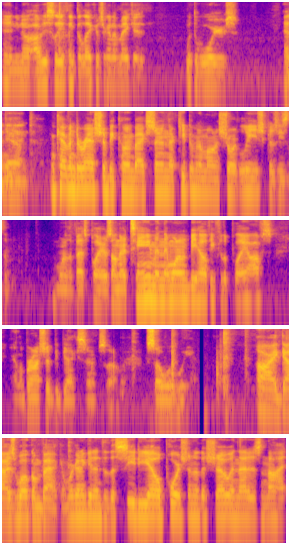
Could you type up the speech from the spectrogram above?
and you know obviously I think the Lakers are going to make it with the Warriors at the end. And Kevin Durant should be coming back soon. They're keeping him on a short leash because he's the one of the best players on their team, and they want him to be healthy for the playoffs. And LeBron should be back soon, so so will we. All right, guys, welcome back, and we're gonna get into the CDL portion of the show, and that is not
